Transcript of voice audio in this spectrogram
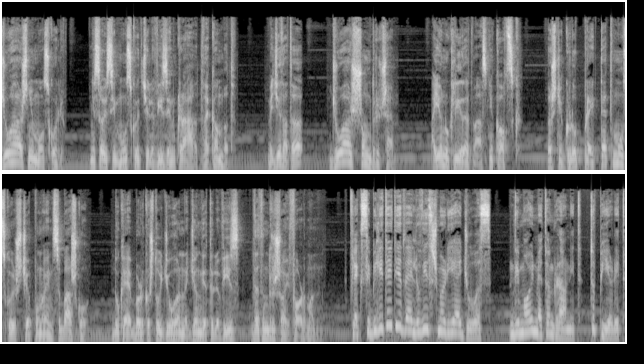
Gjuha është një muskul, njësoj si muskujt që lëvizin krahët dhe këmbët. Megjithatë, gjuha është shumë ndryshe. Ajo nuk lidhet me asnjë kockë. Është një grup prej 8 muskujsh që punojnë së bashku, duke e bërë kështu gjuhën në gjendje të lëvizë dhe të ndryshojë formën. Fleksibiliteti dhe lëvizshmëria e gjuhës ndihmojnë me të ngrënit, të pirit,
